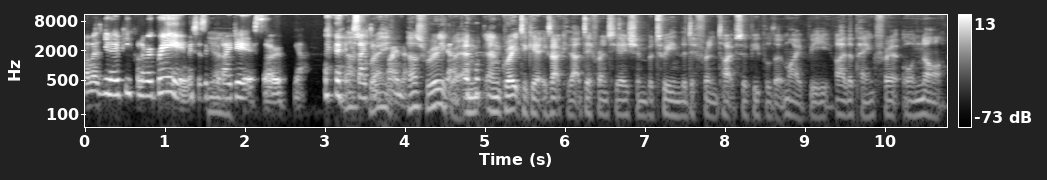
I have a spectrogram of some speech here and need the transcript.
I was you know people are agreeing. This is a yeah. good idea. So yeah. That's great. that. that's really yeah. great. And and great to get exactly that differentiation between the different types of people that might be either paying for it or not.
